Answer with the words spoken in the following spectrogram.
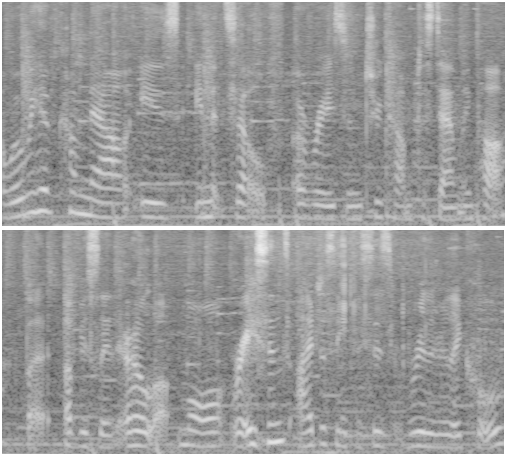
Now where we have come now is in itself a reason to come to Stanley Park, but obviously there are a lot more reasons. I just think this is really, really cool.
